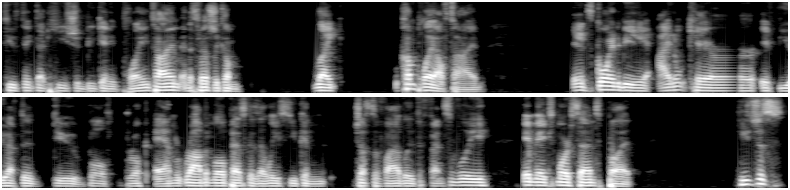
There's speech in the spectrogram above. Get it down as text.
to think that he should be getting playing time, and especially come like come playoff time. It's going to be. I don't care if you have to do both Brook and Robin Lopez because at least you can justifiably defensively. It makes more sense, but he's just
